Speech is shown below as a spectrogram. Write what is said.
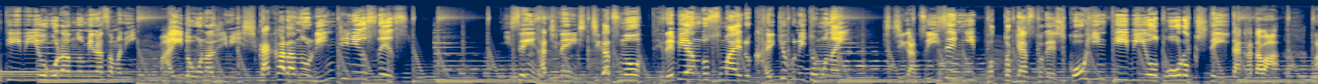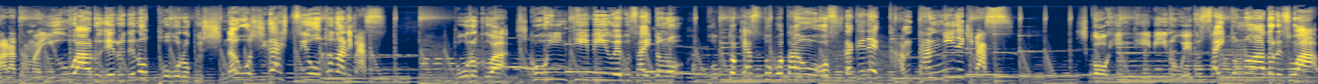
好品 TV をご覧の皆様に毎度おなじみ鹿からの臨時ニュースです。2008年7月のテレビスマイル開局に伴い7月以前にポッドキャストで嗜好品 TV を登録していた方は新たな URL での登録し直しが必要となります。登録は嗜好品 TV ウェブサイトのポッドキャストボタンを押すだけで簡単にできます。嗜好品 TV のウェブサイトのアドレスは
